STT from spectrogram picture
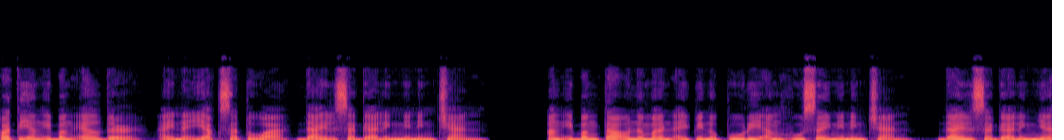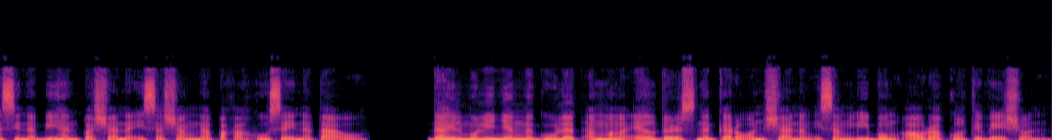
Pati ang ibang elder ay naiyak sa tuwa dahil sa galing ni Ning Chan. Ang ibang tao naman ay pinupuri ang husay ni Ning Chan dahil sa galing niya sinabihan pa siya na isa siyang napakahusay na tao. Dahil muli niyang nagulat ang mga elders nagkaroon siya ng isang libong aura cultivation.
